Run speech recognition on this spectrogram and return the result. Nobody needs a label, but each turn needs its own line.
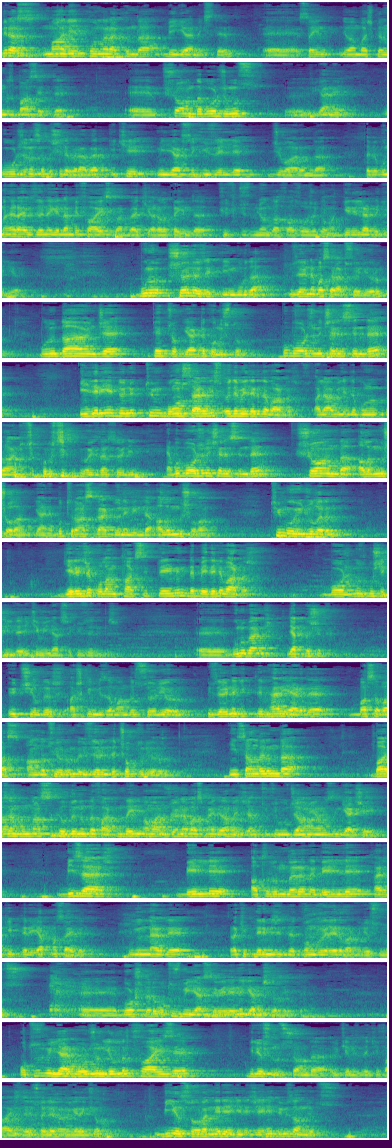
Biraz mali konular hakkında bilgi vermek isterim. Ee, Sayın Divan Başkanımız bahsetti. Ee, şu anda borcumuz e, yani Uğurcan'ın satışıyla beraber 2 milyar 850 civarında. Tabii buna her ay üzerine gelen bir faiz var. Belki Aralık ayında 200-300 milyon daha fazla olacak ama geriler de geliyor. Bunu şöyle özetleyeyim burada. Üzerine basarak söylüyorum. Bunu daha önce pek çok yerde konuştum. Bu borcun içerisinde ileriye dönük tüm bonservis ödemeleri de vardır. Ali abiyle de bunu daha önce konuştuk o yüzden söyleyeyim. Yani bu borcun içerisinde şu anda alınmış olan yani bu transfer döneminde alınmış olan tüm oyuncuların gelecek olan taksitlerinin de bedeli vardır. Borcumuz bu şekilde 2 milyar 850'dir. Ee, bunu ben yaklaşık 3 yıldır, aşkın bir zamandır söylüyorum. Üzerine gittiğim her yerde basa bas anlatıyorum ve üzerinde çok duruyorum. İnsanların da bazen bundan sıkıldığının da farkındayım ama üzerine basmaya devam edeceğim. Çünkü bu camiamızın gerçeği. Biz eğer belli atılımları ve belli hareketleri yapmasaydık, bugünlerde rakiplerimizin de kongreleri var biliyorsunuz. Ee, borçları 30 milyar seviyelerine gelmiş vaziyette. 30 milyar borcun yıllık faizi biliyorsunuz şu anda ülkemizdeki faizleri söylememe gerek yok. Bir yıl sonra nereye geleceğini hepimiz anlıyoruz.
